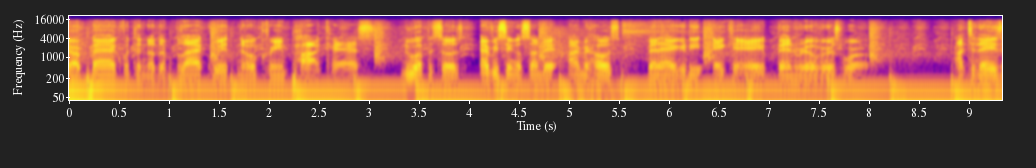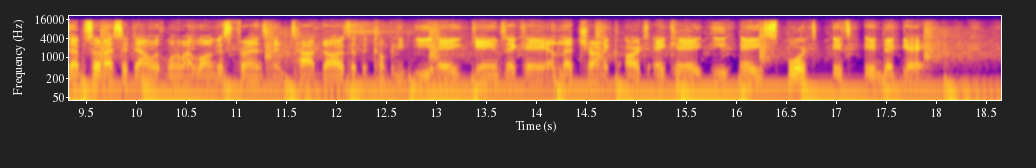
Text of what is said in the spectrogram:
We are back with another Black with No Cream podcast. New episodes every single Sunday. I'm your host, Ben Haggerty, aka Ben Rivers World. On today's episode, I sit down with one of my longest friends and top dogs at the company EA Games, aka Electronic Arts, aka EA Sports. It's in the game.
